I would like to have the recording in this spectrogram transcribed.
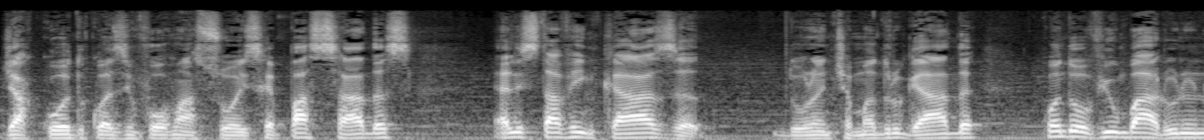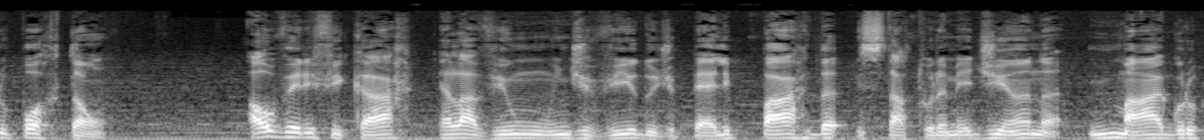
De acordo com as informações repassadas, ela estava em casa durante a madrugada quando ouviu um barulho no portão. Ao verificar, ela viu um indivíduo de pele parda, estatura mediana e magro,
